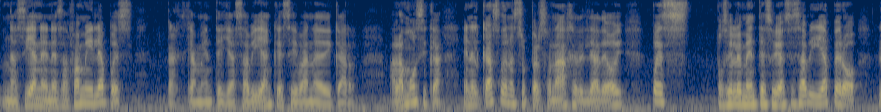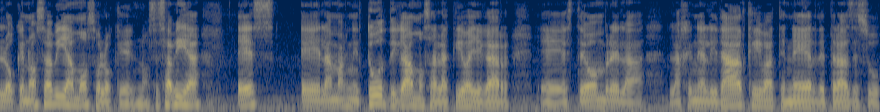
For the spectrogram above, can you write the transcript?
nacían en esa familia, pues prácticamente ya sabían que se iban a dedicar a la música. En el caso de nuestro personaje del día de hoy, pues posiblemente eso ya se sabía, pero lo que no sabíamos o lo que no se sabía es eh, la magnitud, digamos, a la que iba a llegar eh, este hombre, la, la genialidad que iba a tener detrás de su,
